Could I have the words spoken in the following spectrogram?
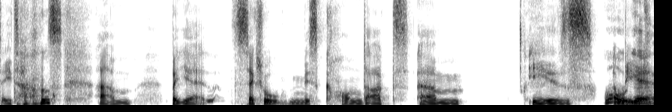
details um but yeah sexual misconduct um is oh yeah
